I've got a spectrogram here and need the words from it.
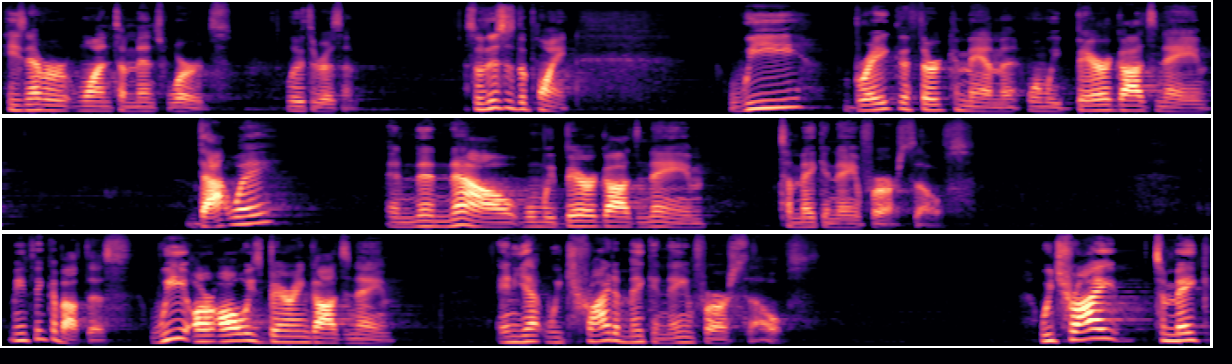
He's never one to mince words, Lutheranism. So, this is the point. We break the third commandment when we bear God's name that way, and then now when we bear God's name to make a name for ourselves. I mean, think about this. We are always bearing God's name, and yet we try to make a name for ourselves. We try to make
